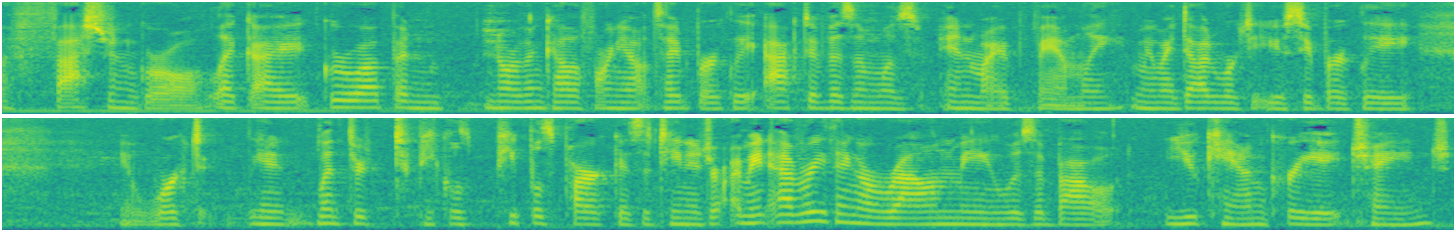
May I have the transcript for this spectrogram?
a, fashion girl. Like, I grew up in Northern California outside Berkeley. Activism was in my family. I mean, my dad worked at UC Berkeley. You know, worked, you know, went through to People's, People's Park as a teenager. I mean, everything around me was about you can create change.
